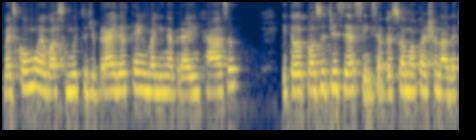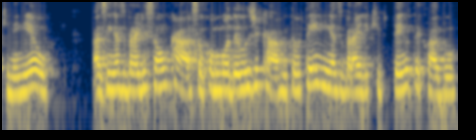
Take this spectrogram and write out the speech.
Mas como eu gosto muito de braille, eu tenho uma linha braille em casa, então eu posso dizer assim, se a pessoa é uma apaixonada que nem eu, as linhas braille são são como modelos de carro. Então tem linhas braille que tem o teclado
